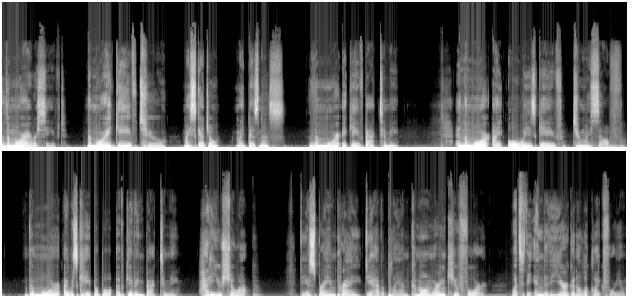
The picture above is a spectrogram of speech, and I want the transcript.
the more I received. The more I gave to my schedule, my business, the more it gave back to me. And the more I always gave to myself the more I was capable of giving back to me. How do you show up? Do you spray and pray? Do you have a plan? Come on, we're in Q4. What's the end of the year going to look like for you?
